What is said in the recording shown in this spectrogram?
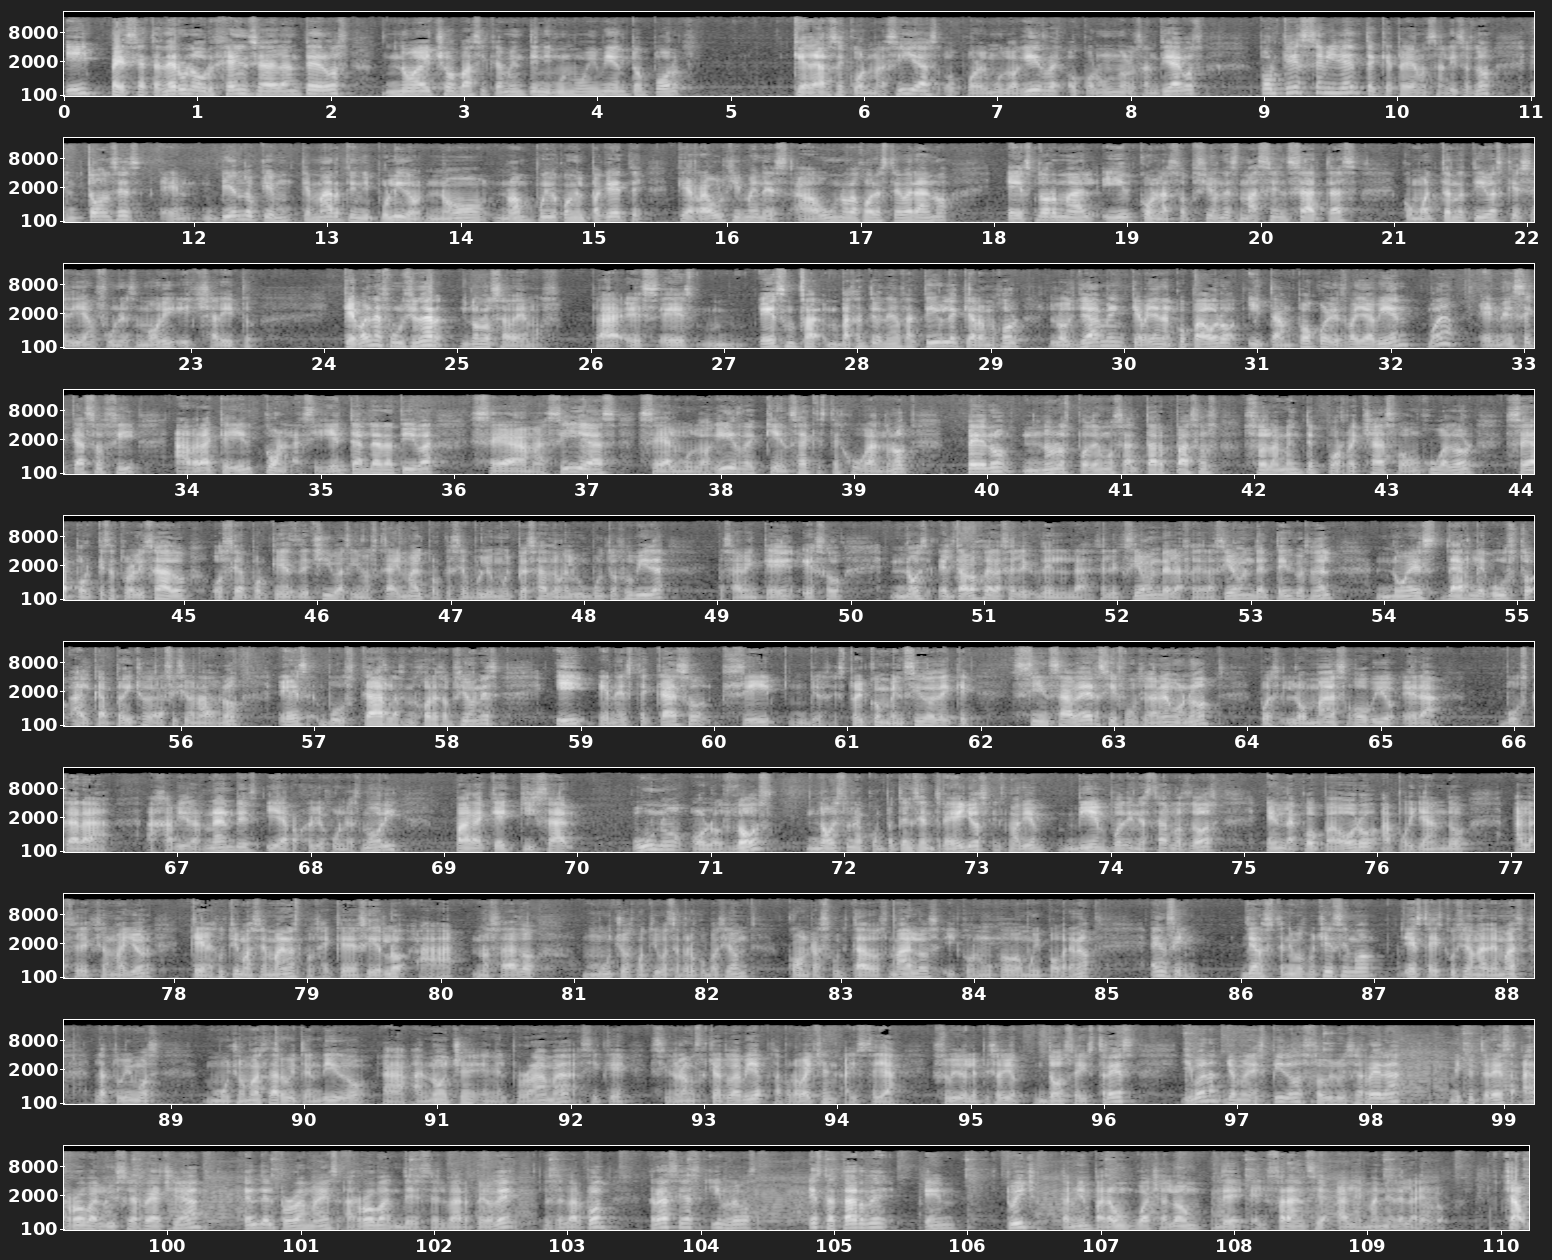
y pese a tener una urgencia de delanteros, no ha hecho básicamente ningún movimiento por quedarse con Macías o por el Mudo Aguirre o con uno de los Santiagos, porque es evidente que todavía no están listos, ¿no? Entonces, viendo que, que, Martín y Pulido no, no han podido con el paquete, que Raúl Jiménez aún no va a jugar este verano es normal ir con las opciones más sensatas como alternativas que serían Funes Mori y Charito. ¿Que van a funcionar? No lo sabemos. Es, es, es, bastante factible que a lo mejor los llamen, que vayan a Copa Oro y tampoco les vaya bien. Bueno, en ese caso sí, habrá que ir con la siguiente alternativa, sea Macías, sea el Mudo Aguirre, quien sea que esté jugando, ¿no? pero no nos podemos saltar pasos solamente por rechazo a un jugador, sea porque es naturalizado o sea porque es de Chivas y nos cae mal porque se volvió muy pesado en algún punto de su vida. Pues saben que eso no es el trabajo de la, selección, de la federación, del técnico nacional, no es darle gusto al capricho del aficionado, ¿no? Es buscar las mejores opciones y en este caso sí, yo estoy convencido de que sin saber si funcionarán o no, pues lo más obvio era buscar a, a Javier Hernández y a Rogelio Funes Mori para que quizá uno o los dos, no es una competencia entre ellos, es más bien, bien pueden estar los dos en la Copa Oro apoyando a la selección mayor, que en las últimas semanas, pues hay que decirlo, nos ha dado muchos motivos de preocupación con resultados malos y con un juego muy pobre, ¿no? En fin, ya nos extendimos muchísimo. Esta discusión además la tuvimos mucho más largo y tendido anoche en el programa. Así que si no lo han escuchado todavía, pues aprovechen. Ahí está ya subido el episodio 263. Y bueno, yo me despido. Soy Luis Herrera. Mi Twitter es arroba luisrha. El del programa es arroba desde el bar desde el bar. Gracias y nos vemos esta tarde en Twitch. También para un watch along de el Francia-Alemania de la Euro. Chao.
